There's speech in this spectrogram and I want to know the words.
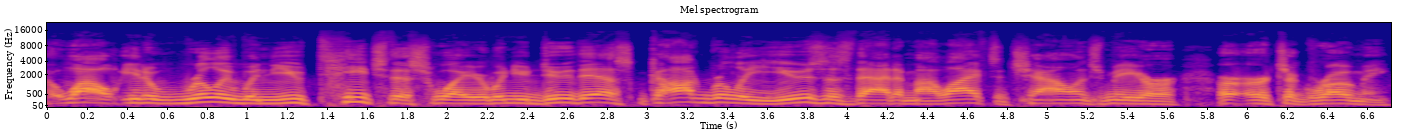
wow, you know, really when you teach this way or when you do this, God really uses that in my life to challenge me or, or, or to grow me.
